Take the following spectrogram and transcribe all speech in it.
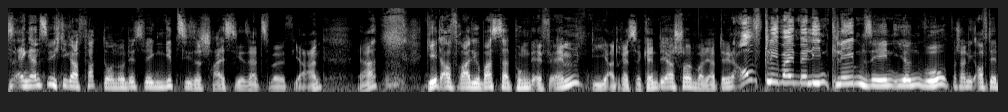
das ist ein ganz wichtiger Faktor und deswegen gibt's diese Scheiße hier seit zwölf Jahren. Ja? Geht auf radiobastard.fm, die Adresse kennt ihr ja schon, weil ihr habt den Aufkleber in Berlin kleben sehen irgendwo, wahrscheinlich auf der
